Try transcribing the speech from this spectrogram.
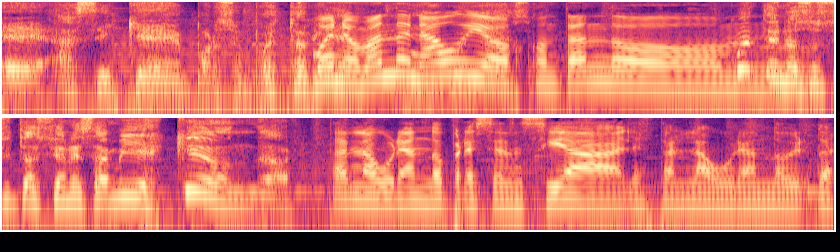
Eh, así que, por supuesto que. Bueno, manden audios contando. mm, Cuéntenos sus situaciones, amigues, ¿qué onda? Están laburando presencial, están laburando virtual.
